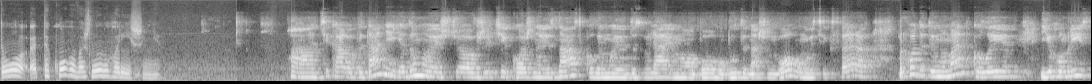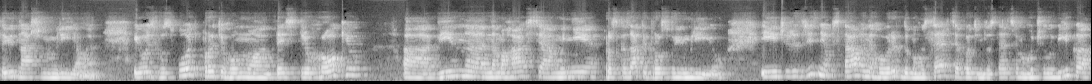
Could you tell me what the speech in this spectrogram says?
до такого важливого рішення? Цікаве питання. Я думаю, що в житті кожної з нас, коли ми дозволяємо Богу бути нашим Богом у всіх сферах, приходить той момент, коли його мрії стають нашими мріями. І ось Господь протягом а, десь трьох років. Він е, намагався мені розказати про свою мрію, і через різні обставини говорив до мого серця, потім до серця мого чоловіка.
